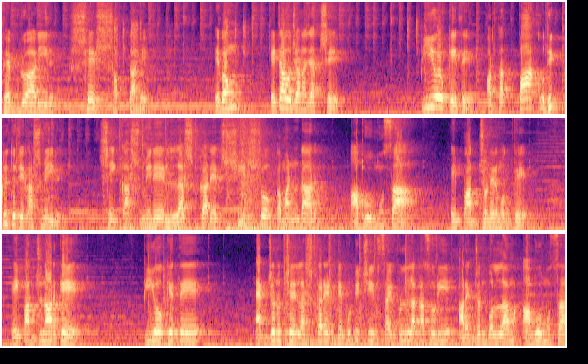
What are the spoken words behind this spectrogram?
ফেব্রুয়ারির শেষ সপ্তাহে। এবং এটাও জানা যাচ্ছে পিওকেতে অর্থাৎ পাক অধিকৃত যে কাশ্মীর, সেই কাশ্মীরে লস্করের শীর্ষ কমান্ডার আবু মুসা, এই পাঁচজনের মধ্যে। এই পাঁচজন আর কে? পিওকেতে একজন হচ্ছে লস্করের ডেপুটি চিফ সাইফুল্লাহ কাসুরি, আরেকজন বললাম আবু মুসা,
